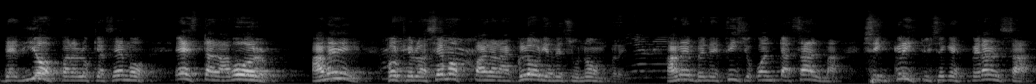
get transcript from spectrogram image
de Dios para los que hacemos esta labor. Amén, porque lo hacemos para la gloria de su nombre. Amén, beneficio, cuántas almas sin Cristo y sin esperanza.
